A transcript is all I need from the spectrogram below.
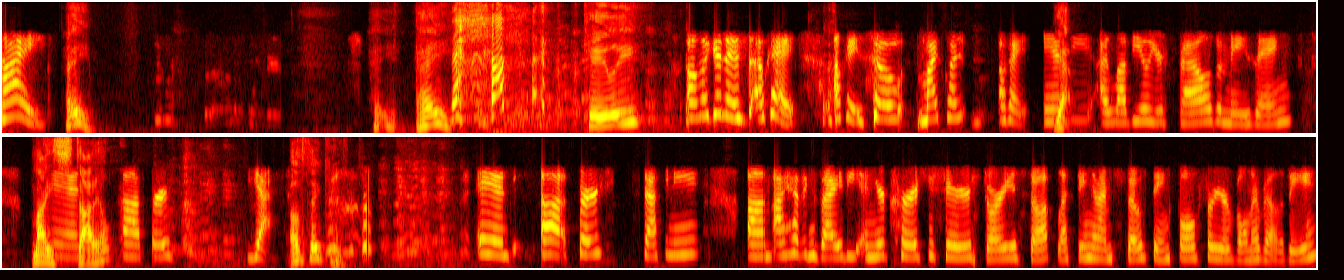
Hi. Hey. Hey, hey. Kaylee? Oh my goodness. Okay. Okay. So my question. Okay, Yeah. Andy, I love you. Your style is amazing. My And, style? Uh, first, yes. Oh, thank you. And uh, first, Stephanie, um, I have anxiety, and your courage to share your story is so uplifting, and I'm so thankful for your vulnerability.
